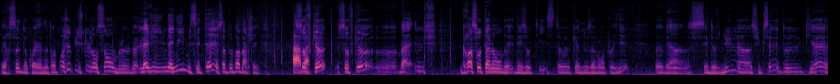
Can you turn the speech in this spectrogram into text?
Personne ne croyait à notre projet puisque l'ensemble, l'avis unanime, c'était ça ne peut pas marcher. Ah, sauf bah, que, sauf que, euh, bah, euh, grâce au talent des, des autistes euh, que nous avons employés, euh, bien, c'est devenu un succès de, qui a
